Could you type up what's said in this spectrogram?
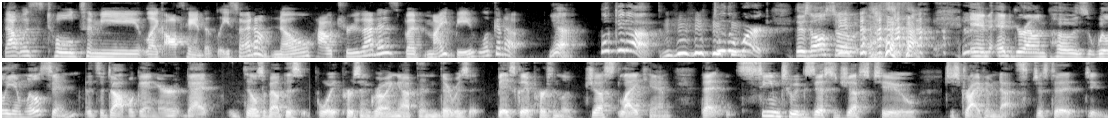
That was told to me like offhandedly, so I don't know how true that is, but might be. Look it up. yeah, Look it up. Do the work. There's also in Edgar Allan Poe's William Wilson. It's a doppelganger that tells about this boy person growing up, and there was a, basically a person looked just like him that seemed to exist just to just drive him nuts, just to, to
